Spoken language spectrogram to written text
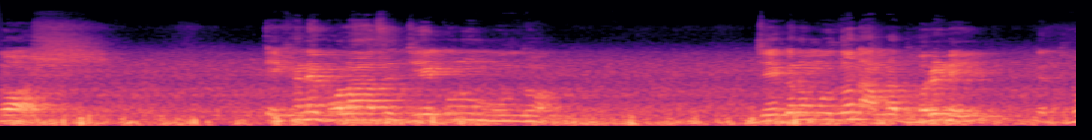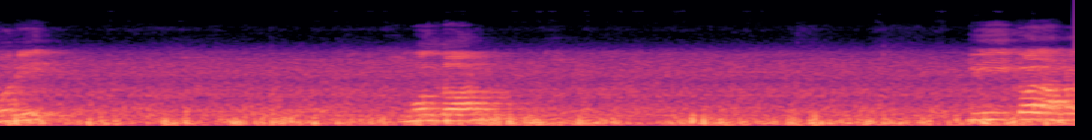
দশ। এখানে বলা আছে যে কোনো মূলধন। যে কোনো মূলধন আমরা ধরে নেই ধরি মূলধন পি ইকল আমরা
